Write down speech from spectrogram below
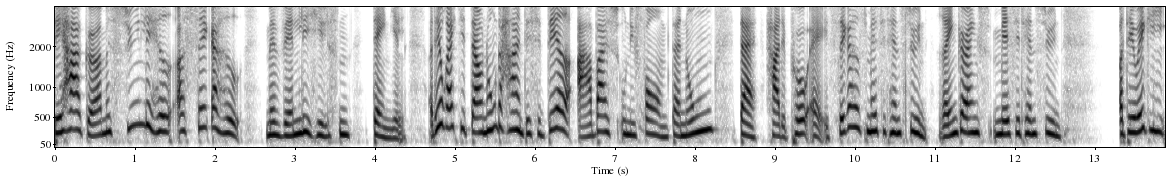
Det har at gøre med synlighed og sikkerhed. Med venlig hilsen, Daniel. Og det er jo rigtigt, der er jo nogen, der har en decideret arbejdsuniform. Der er nogen, der har det på af et sikkerhedsmæssigt hensyn, rengøringsmæssigt hensyn, og det er jo ikke,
